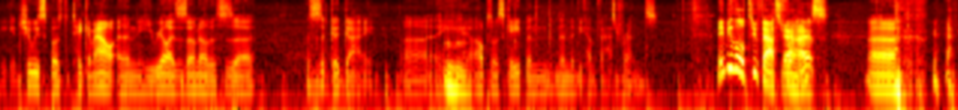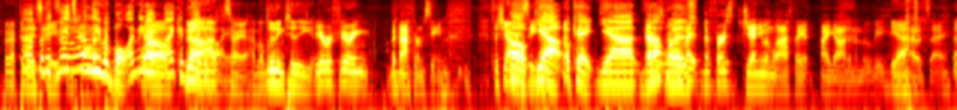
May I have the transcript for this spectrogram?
he Chewie's supposed to take him out, and he realizes, oh no, this is a this is a good guy. Uh, he Mhm. helps him escape, and then they become fast friends. Maybe a little too fast Yeah, I- friends. Uh, after after Uh, but it's, it's believable. I mean, Well, I, I could, no, I could I'm buy it. sorry. I'm alluding to the you're referring the bathroom scene. the shower Oh scene. yeah, okay, yeah. That, That, was probably was my, the first genuine laugh that I got in the movie. Yeah. I would say.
